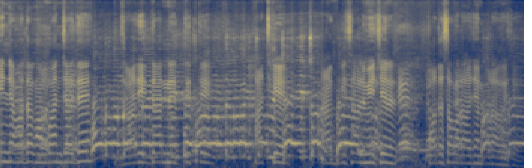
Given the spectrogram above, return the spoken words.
দক্ষিণ জামাতা গ্রাম পঞ্চায়েতে জয়দীপ দার নেতৃত্বে আজকে এক বিশাল মিছিল পথসভার আয়োজন করা হয়েছে।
